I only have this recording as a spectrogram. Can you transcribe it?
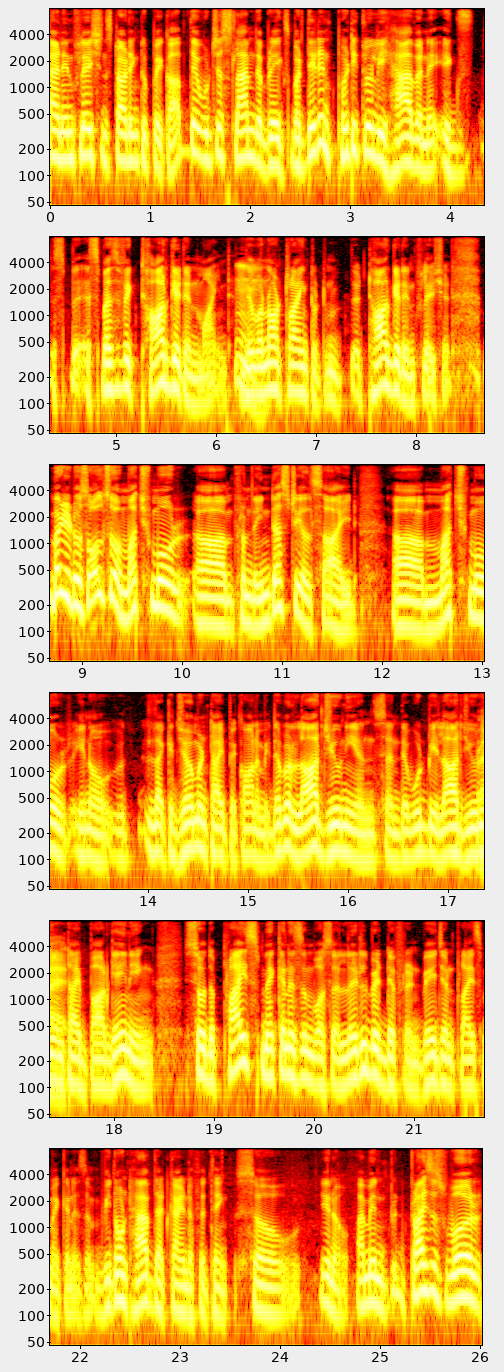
and inflation starting to pick up, they would just slam the brakes, but they didn't particularly have an ex- a specific target in mind. They were not trying to t- target inflation. But it was also much more, um, from the industrial side, uh, much more, you know, like a German type economy. There were large unions and there would be large union Right. type bargaining. So the price mechanism was a little bit different, wage and price mechanism. We don't have that kind of a thing. So, you know, I mean, prices were a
